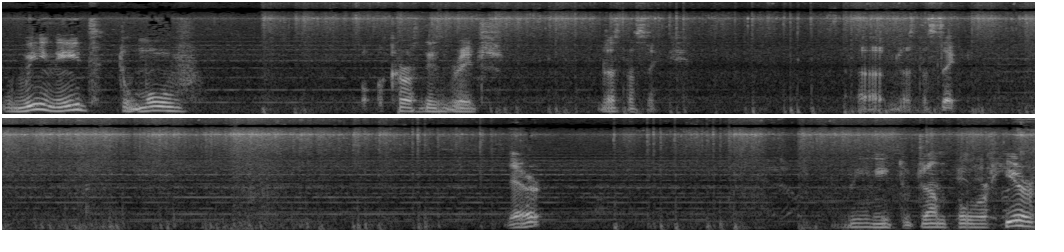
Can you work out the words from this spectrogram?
we need to move across this bridge. Just a sec. Uh, just a sec. There. We need to jump over here.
